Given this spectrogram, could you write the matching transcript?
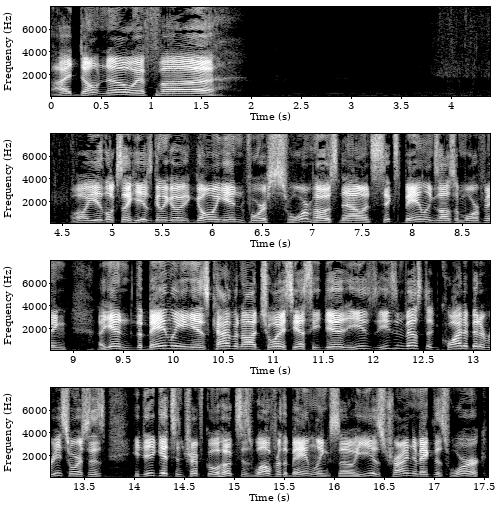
I don't know if. Uh, well, he looks like he is going to go going in for Swarm Host now, and six Banelings also morphing. Again, the Baneling is kind of an odd choice. Yes, he did. He's he's invested quite a bit of resources. He did get centrifugal hooks as well for the Baneling, so he is trying to make this work.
